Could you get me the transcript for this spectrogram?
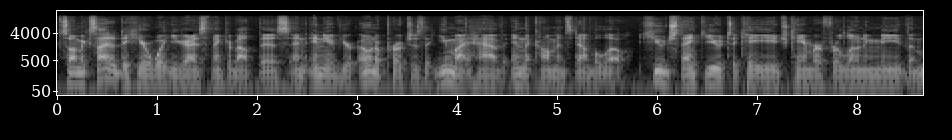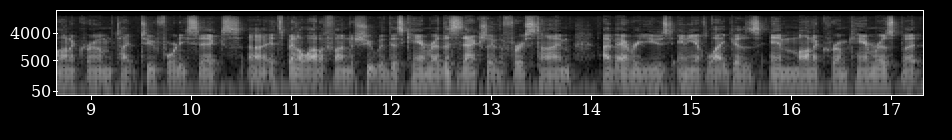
So I'm excited to hear what you guys think about this and any of your own approaches that you might have in the comments down below. Huge thank you to KEH Camera for loaning me the Monochrom Type 246. Uh, it's been a lot of fun to shoot with this camera. This is actually the first time I've ever used any of Leica's M Monochrom cameras, but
